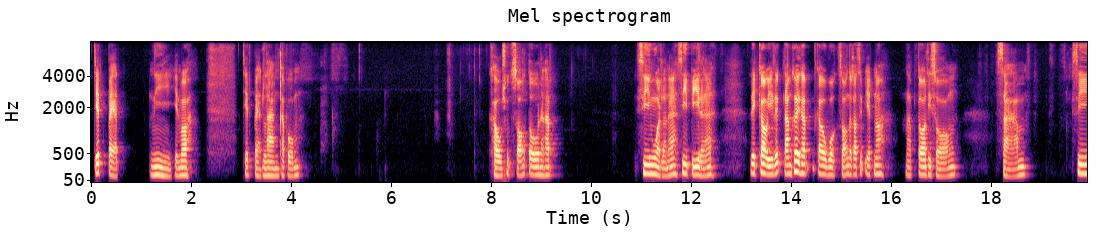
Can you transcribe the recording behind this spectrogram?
7 8นี่เห็นบ่7 8ลางครับผม เข่าชุดสองโตนะครับสี่งวดแล้วนะสี่ปีแล้วนะ เลขเก้าอีกเลขตามเคยครับเก้าบวกสองเท่ากับสิบเอ็ดเนาะนับต่อที่สองสามสี่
